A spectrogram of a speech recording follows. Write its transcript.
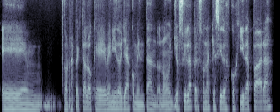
con respecto a lo que he venido ya comentando, ¿no? Yo soy la persona que ha sido escogida para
